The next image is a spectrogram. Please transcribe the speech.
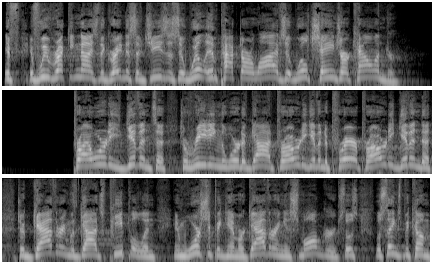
If, if we recognize the greatness of Jesus, it will impact our lives, it will change our calendar. Priority given to, to reading the Word of God, priority given to prayer, priority given to, to gathering with God's people and, and worshiping Him or gathering in small groups. Those, those things become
